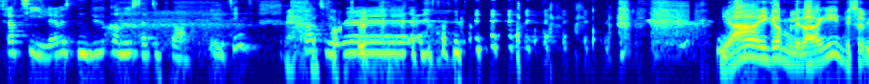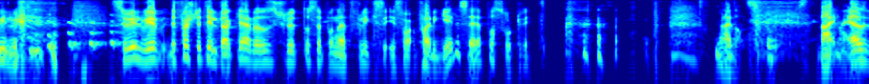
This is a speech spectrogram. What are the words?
fra tidligere hvis Du kan jo se tilbake i tid. Hva tror du Ja, i gamle dager så ville vi, vil vi Det første tiltaket er å slutte å se på Netflix i farger, se på sort-hvitt. Nei da. Nei, jeg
